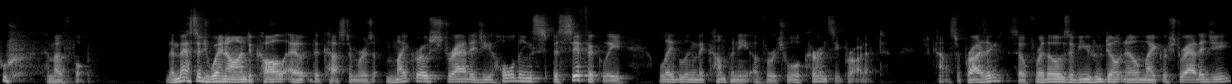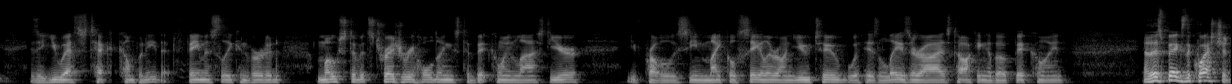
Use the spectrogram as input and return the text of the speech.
Whew, a mouthful. The message went on to call out the customer's MicroStrategy holdings specifically, labeling the company a virtual currency product. Kind of surprising. So, for those of you who don't know, MicroStrategy is a US tech company that famously converted most of its treasury holdings to Bitcoin last year. You've probably seen Michael Saylor on YouTube with his laser eyes talking about Bitcoin. Now, this begs the question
